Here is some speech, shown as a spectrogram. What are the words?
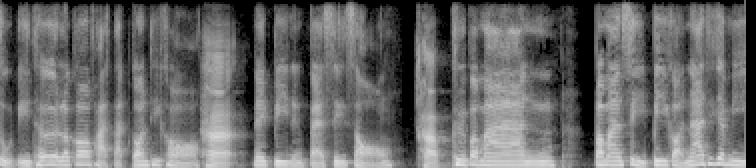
สูดอีเทอร์ แล้วก็ผ่าตัดก้อนที่คอฮะในปี1842ครับคือประมาณ ประมาณ4ปีก่อนหน้าที่จะมี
